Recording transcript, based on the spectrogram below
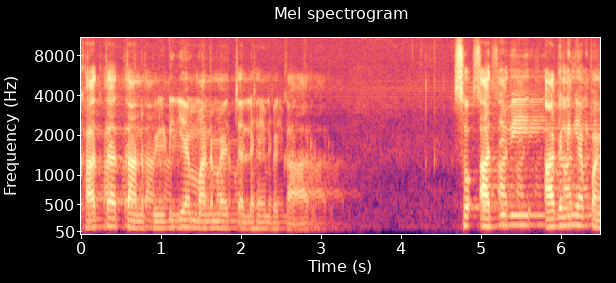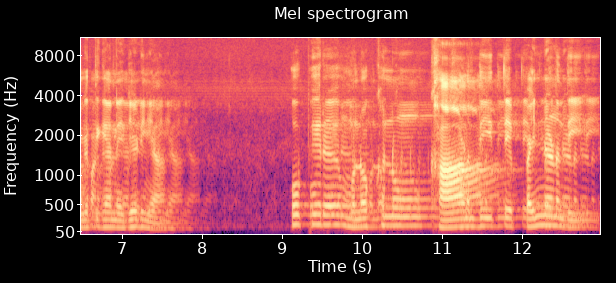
ਖਾਦਾ ਤਨ ਪੀੜੀਐ ਮਨ ਮੈਂ ਚੱਲਹਿ ਬਿਕਾਰ। ਸੋ ਅੱਜ ਵੀ ਅਗਲੀਆਂ ਪੰਕਤੀਆਂ ਨੇ ਜਿਹੜੀਆਂ, ਉਹ ਫਿਰ ਮਨੁੱਖ ਨੂੰ ਖਾਣ ਦੀ ਤੇ ਪਹਿਨਣ ਦੀ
